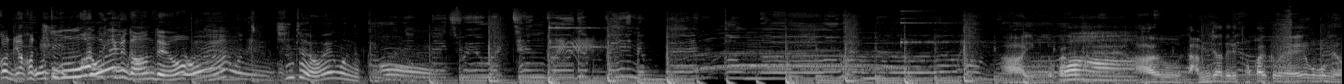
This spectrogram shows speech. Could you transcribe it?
약간 약간 어디 주한 여행- 느낌이 나는데요. 여행 네? 온. 진짜 여행 온 느낌. 어. Oh oh oh. 아 이분도 깔끔해. 와. 아유 남자들이 더 깔끔해 이러고 보면.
